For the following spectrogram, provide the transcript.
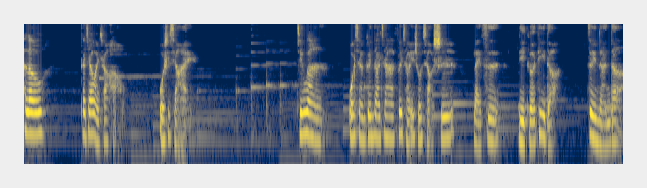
Hello，大家晚上好，我是小爱。今晚我想跟大家分享一首小诗，来自李格弟的《最难的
